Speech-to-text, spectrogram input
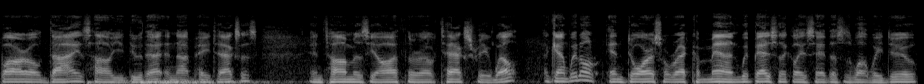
Borrow, Die is how you do that and not pay taxes. And Tom is the author of Tax Free Wealth. Again, we don't endorse or recommend. We basically say this is what we do.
